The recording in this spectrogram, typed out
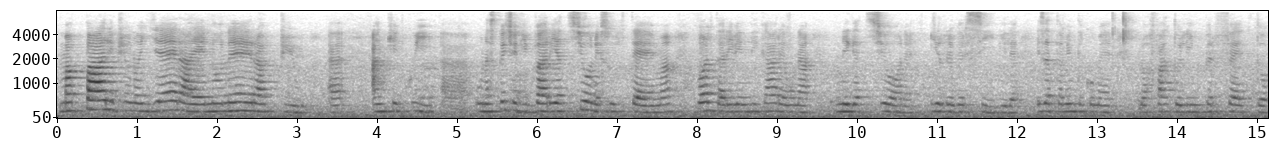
ma pari più non era e non era più. Eh, anche qui eh, una specie di variazione sul tema volta a rivendicare una negazione irreversibile, esattamente come lo ha fatto l'imperfetto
